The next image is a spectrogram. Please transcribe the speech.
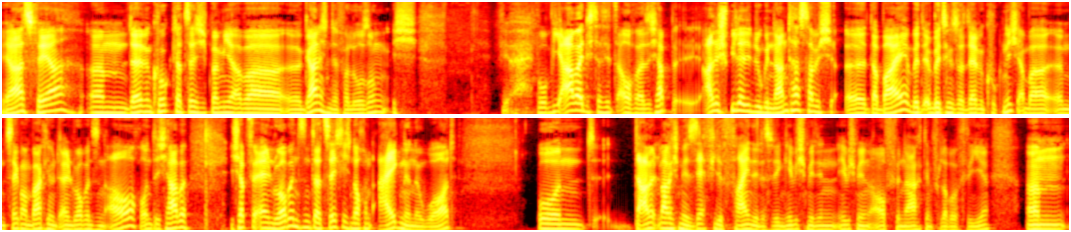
Ja, ist fair. Ähm, Delvin Cook tatsächlich bei mir aber äh, gar nicht in der Verlosung. Ich wie, wo, wie arbeite ich das jetzt auf? Also ich habe alle Spieler, die du genannt hast, habe ich äh, dabei, be beziehungsweise Devin Cook nicht, aber ähm, Saquon Barkley und Allen Robinson auch. Und ich habe, ich habe für Allen Robinson tatsächlich noch einen eigenen Award. Und damit mache ich mir sehr viele Feinde, deswegen hebe ich mir den, ich mir den auf für nach dem Flop of the Year. Ähm,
